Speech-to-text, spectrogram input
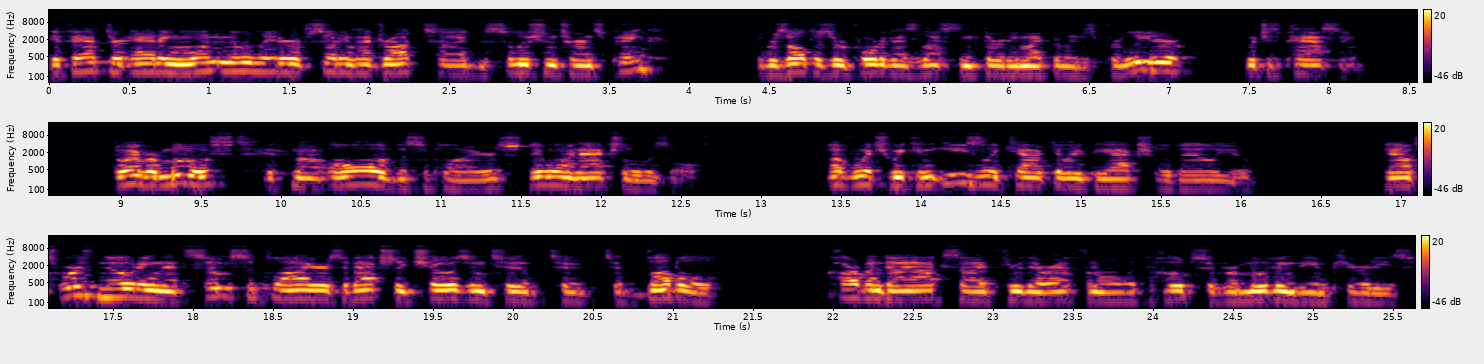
If after adding one milliliter of sodium hydroxide, the solution turns pink, the result is reported as less than 30 microliters per liter, which is passing. However, most, if not all of the suppliers, they want an actual result, of which we can easily calculate the actual value. Now, it's worth noting that some suppliers have actually chosen to, to, to bubble carbon dioxide through their ethanol with the hopes of removing the impurities.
